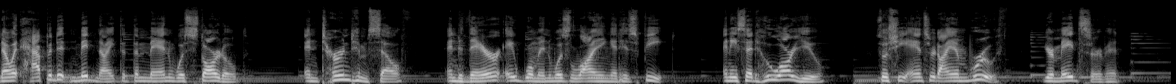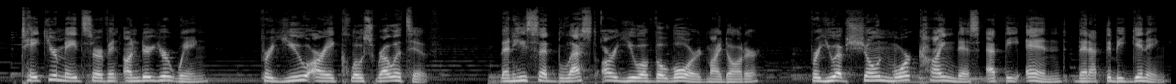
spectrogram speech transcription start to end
Now it happened at midnight that the man was startled, and turned himself, and there a woman was lying at his feet. And he said, Who are you? So she answered, I am Ruth, your maidservant. Take your maidservant under your wing, for you are a close relative. Then he said, Blessed are you of the Lord, my daughter, for you have shown more kindness at the end than at the beginning,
